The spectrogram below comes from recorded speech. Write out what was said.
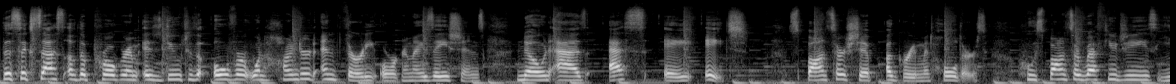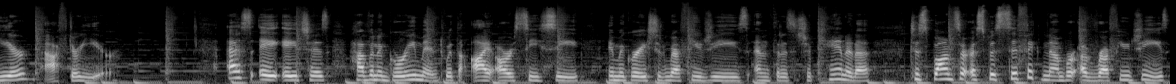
The success of the program is due to the over 130 organizations known as SAH, Sponsorship Agreement Holders, who sponsor refugees year after year. SAHs have an agreement with the IRCC, Immigration, Refugees, and Citizenship Canada, to sponsor a specific number of refugees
